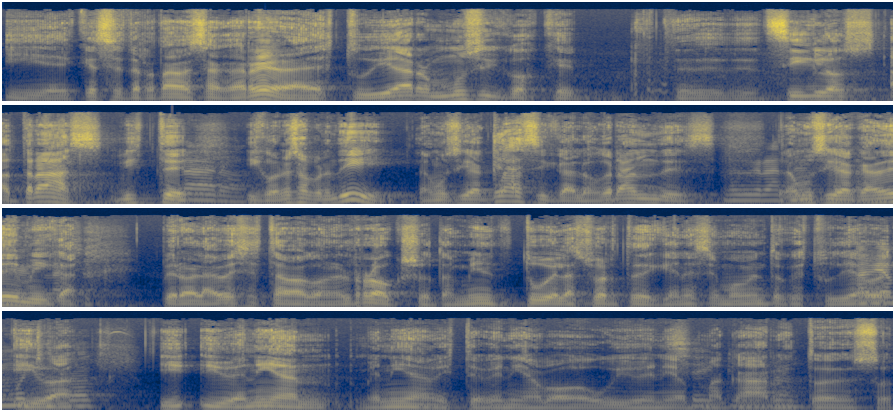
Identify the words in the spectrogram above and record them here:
y de qué se trataba esa carrera, de estudiar músicos que de, siglos atrás, ¿viste? Y con eso aprendí la música clásica, los grandes, la música académica pero a la vez estaba con el rock. Yo también tuve la suerte de que en ese momento que estudiaba iba y, venían, venía, viste, venía Bowie, venía McCartney, todo eso.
